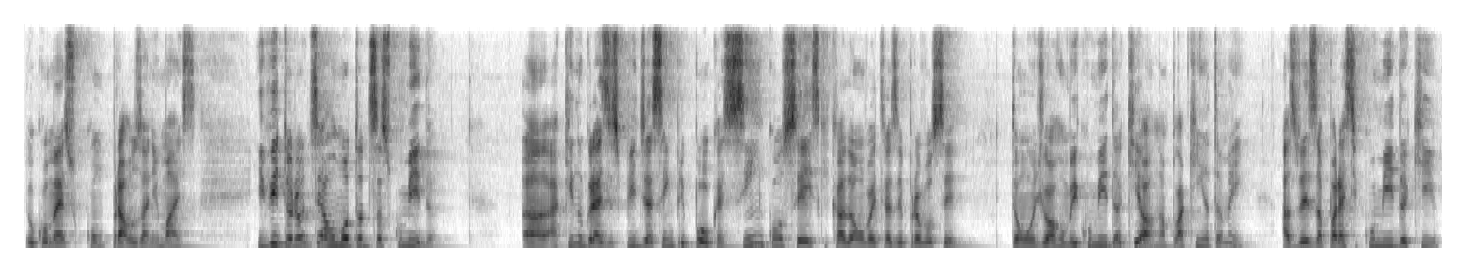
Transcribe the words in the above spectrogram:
eu começo a comprar os animais. E Vitor, onde você arrumou todas essas comidas? Uh, aqui no Grass Speed é sempre pouco, é 5 ou 6 que cada um vai trazer para você. Então, onde eu arrumei comida, aqui ó, na plaquinha também. Às vezes aparece comida aqui,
